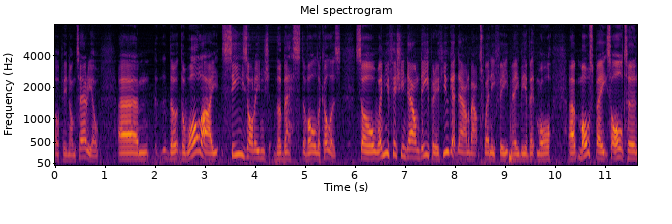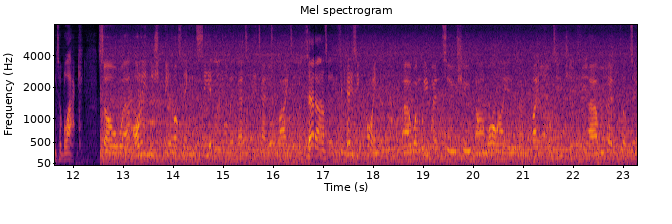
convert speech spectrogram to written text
up in Ontario. Um, the, the walleye sees orange the best of all the colours. So when you're fishing down deeper, if you get down about 20 feet, maybe a bit more, uh, most baits all turn to black. So uh, orange, because they can see it a little bit better, they tend to bite it a little Set bit on better. There's a case in point, uh, when we went to shoot our walleye and, and pike footage, uh, we went up to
